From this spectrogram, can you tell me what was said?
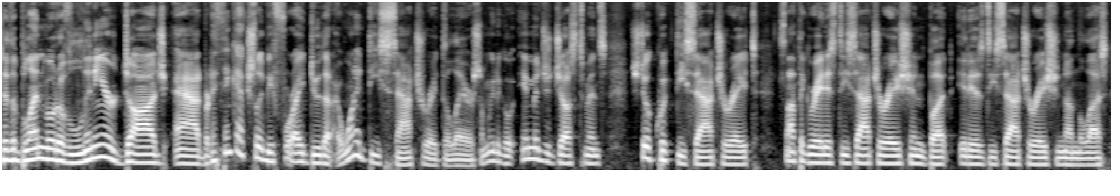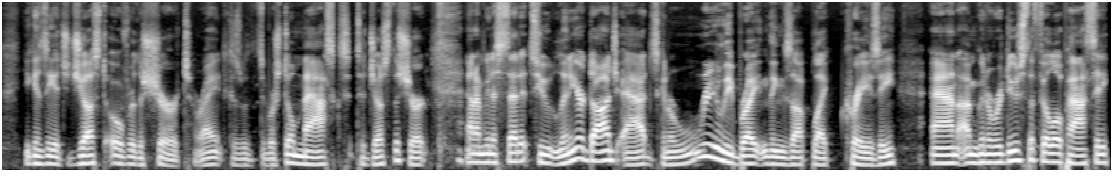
to the blend mode of linear dodge add, but I think actually before I do that, I want to desaturate the layer. So I'm going to go image adjustments, just do a quick desaturate. It's not the greatest desaturation, but it is desaturation nonetheless. You can see it's just over the shirt, right? Because we're still masked to just the shirt. And I'm going to set it to linear dodge add. It's going to really brighten things up like crazy. And I'm going to reduce the fill opacity.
